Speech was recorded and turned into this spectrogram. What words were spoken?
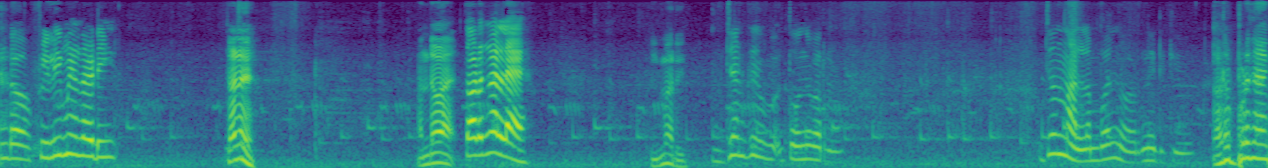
ഉണ്ടോ? ഫിലിം ഏതാടി തുടങ്ങല്ലേ? ഇജനക്ക് തോന്നി പറഞ്ഞു. ഇജൊന്ന് നല്ലപോലെ നോർന്നിരിക്കൂ. അവിടെ ഇവിടെ ഞാൻ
